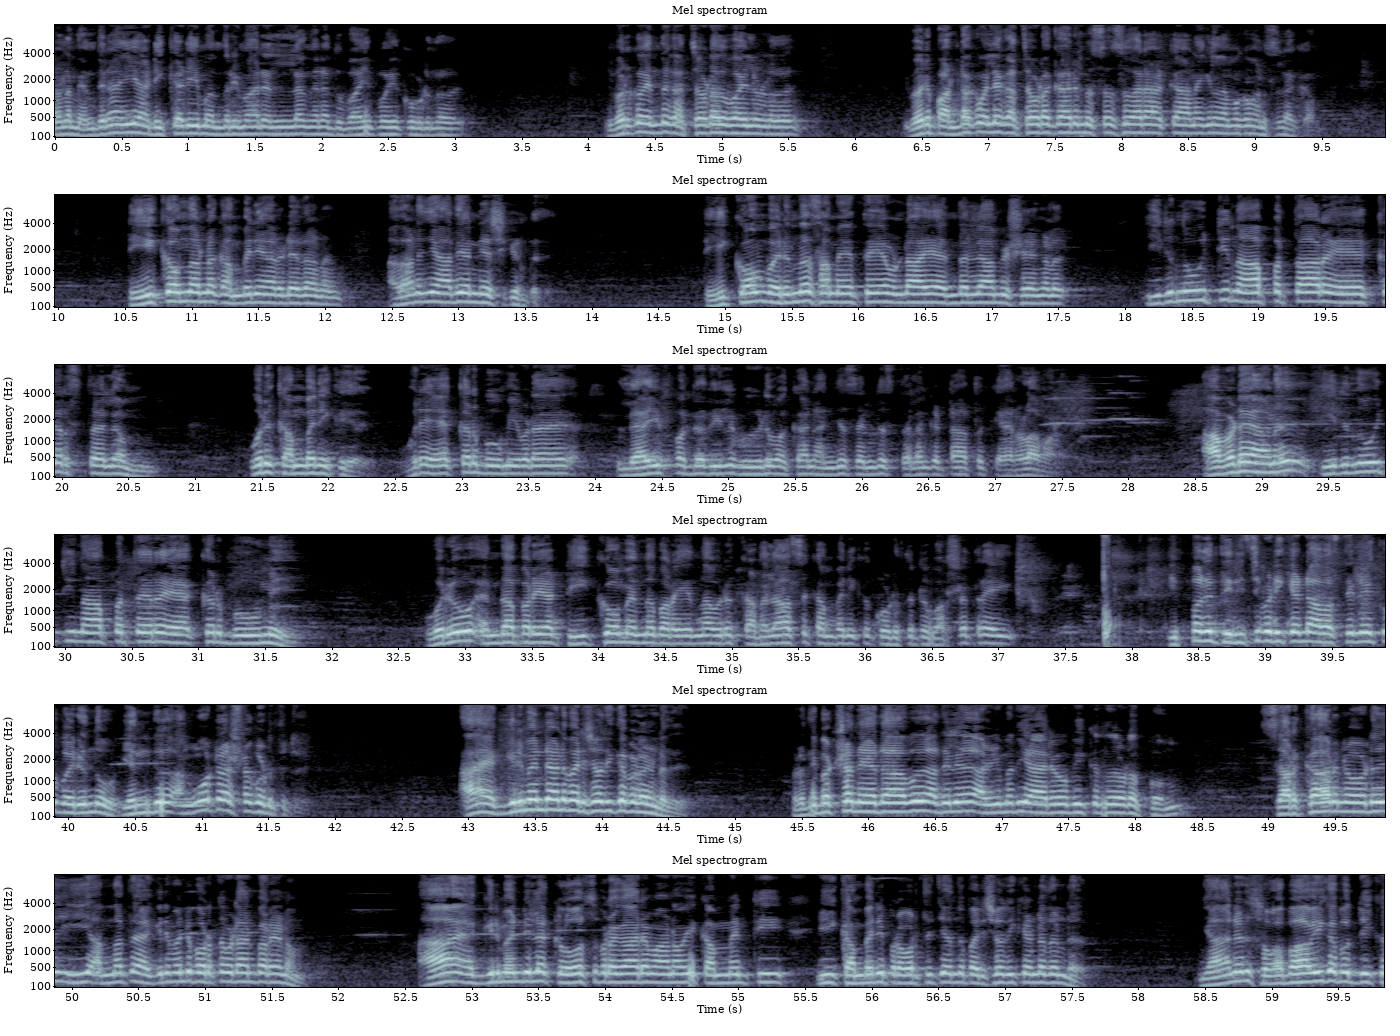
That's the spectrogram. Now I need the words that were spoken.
കാരണം എന്തിനാ ഈ അടിക്കടി മന്ത്രിമാരെല്ലാം ഇങ്ങനെ ദുബായി പോയി കൂടുന്നത്? ഇവർക്ക് എന്ത് കച്ചവട ദുബായിലുള്ളത്? ഇവർ പണ്ടൊക്കെ വലിയ കച്ചവടക്കാരും ബിസിനസ്സുകാരൊക്കെ ആണെങ്കിൽ നമുക്ക് മനസ്സിലാക്കാം. ടീകോം എന്ന് പറഞ്ഞ കമ്പനി ആരുടേതാണ്? അതാണ് ഞാൻ ആദ്യം അന്വേഷിക്കേണ്ടത്. ടീകോം വരുന്ന സമയത്തേ ഉണ്ടായ എന്തെല്ലാം വിഷയങ്ങൾ ഇരുന്നൂറ്റി നാൽപ്പത്താറ് ഏക്കർ സ്ഥലം ഒരു കമ്പനിക്ക് ഒരു ഏക്കർ ഭൂമി ഇവിടെ ലൈഫ് പദ്ധതിയിൽ വീട് വെക്കാൻ അഞ്ച് സെന്റ് സ്ഥലം കിട്ടാത്ത കേരളമാണ്. അവിടെയാണ് ഇരുന്നൂറ്റി നാൽപ്പത്തേഴ് ഏക്കർ ഭൂമി ഒരു എന്താ പറയുക ടീകോം എന്ന് പറയുന്ന ഒരു കടലാസ് കമ്പനിക്ക് കൊടുത്തിട്ട് വർഷത്രയായി ഇപ്പം അത് തിരിച്ചു പിടിക്കേണ്ട അവസ്ഥയിലേക്ക് വരുന്നു. എന്ത് അങ്ങോട്ട് നഷ്ടം കൊടുത്തിട്ട്. ആ ആണ് പരിശോധിക്കപ്പെടേണ്ടത്. പ്രതിപക്ഷ നേതാവ് അതിൽ അഴിമതി ആരോപിക്കുന്നതോടൊപ്പം സർക്കാരിനോട് ഈ അന്നത്തെ അഗ്രിമെന്റ് പുറത്തുവിടാൻ പറയണം. ആ അഗ്രിമെന്റിലെ ക്ലോസ് പ്രകാരമാണോ ഈ കമ്മിറ്റി ഈ കമ്പനി പ്രവർത്തിച്ചതെന്ന് പരിശോധിക്കേണ്ടതുണ്ട്. ഞാനൊരു സ്വാഭാവിക ബുദ്ധിക്ക്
